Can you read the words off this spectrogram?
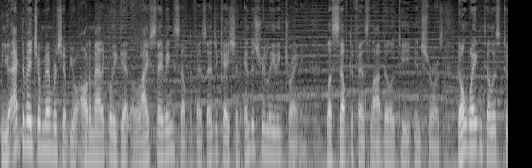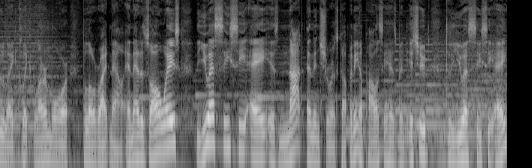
When you activate your membership, you'll automatically get a life saving self defense education, industry leading training, plus self defense liability insurance. Don't wait until it's too late. Click Learn More below right now. And as always, the USCCA is not an insurance company. A policy has been issued to the USCCA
